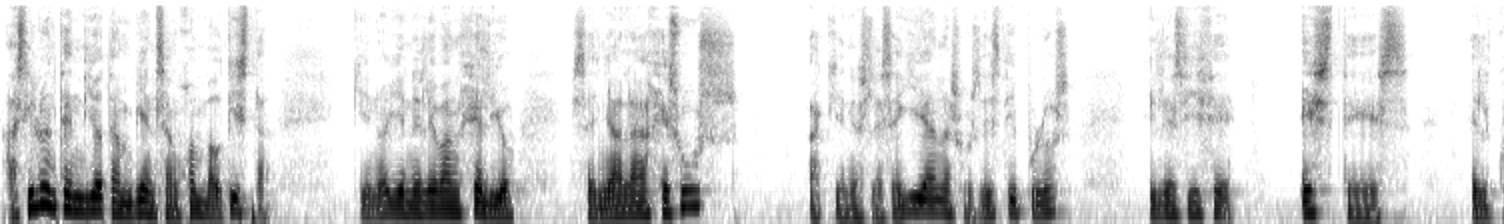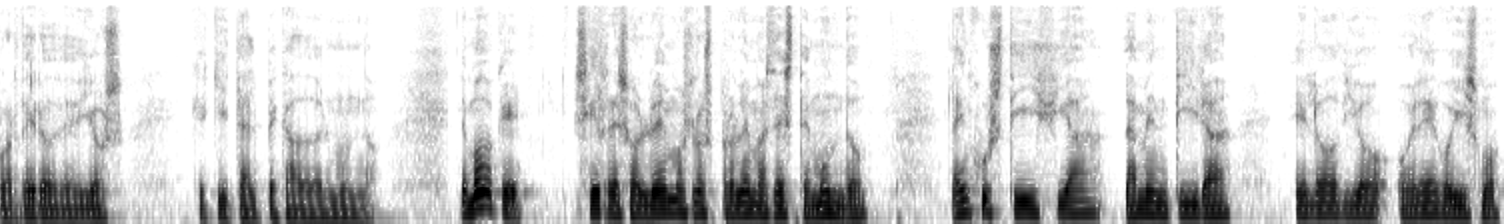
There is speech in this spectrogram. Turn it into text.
Así lo entendió también San Juan Bautista, quien hoy en el Evangelio señala a Jesús, a quienes le seguían, a sus discípulos, y les dice, Este es el Cordero de Dios que quita el pecado del mundo. De modo que, si resolvemos los problemas de este mundo, la injusticia, la mentira, el odio o el egoísmo,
